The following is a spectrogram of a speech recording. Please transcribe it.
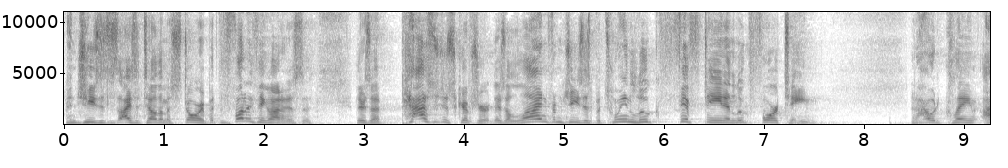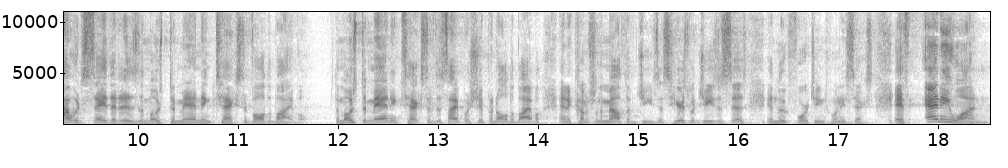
And Jesus decides to tell them a story. But the funny thing about it is there's a passage of scripture, there's a line from Jesus between Luke 15 and Luke 14. And I would claim, I would say that it is the most demanding text of all the Bible. The most demanding text of discipleship in all the Bible, and it comes from the mouth of Jesus. Here's what Jesus says in Luke 14, 26. If anyone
